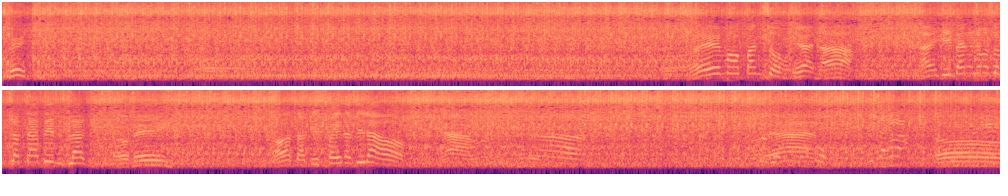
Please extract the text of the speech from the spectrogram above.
Okay. Eh, mga panso. Ayan, ah. Nakikita na naman sa vlog natin. Vlog. Okay. Oh, satisfy na sila, oh. Ayan. Ayan. Oh.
